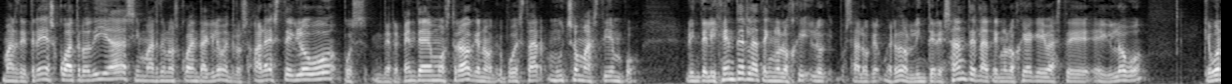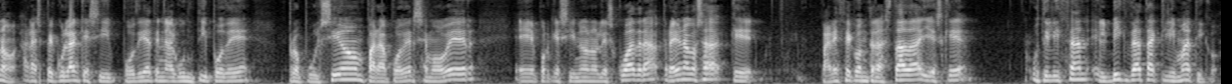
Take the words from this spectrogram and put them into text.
más de 3, 4 días y más de unos 40 kilómetros. Ahora este globo, pues de repente ha demostrado que no, que puede estar mucho más tiempo. Lo inteligente es la tecnología, o sea, lo que, perdón, lo interesante es la tecnología que lleva este globo, que bueno, ahora especulan que si podría tener algún tipo de propulsión para poderse mover, eh, porque si no, no les cuadra. Pero hay una cosa que parece contrastada y es que utilizan el Big Data climático.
